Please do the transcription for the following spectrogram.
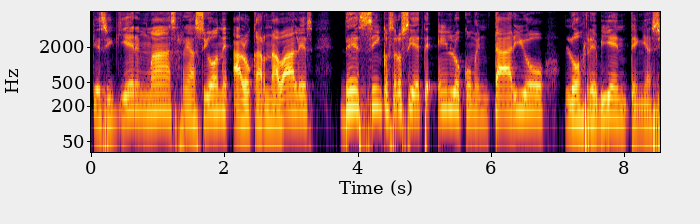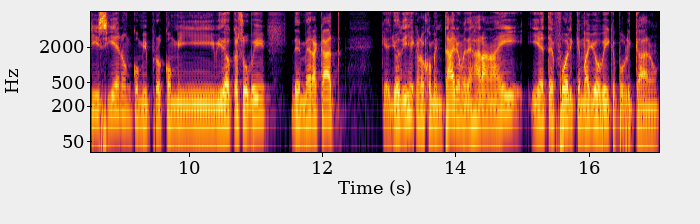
que si quieren más reacciones a los carnavales de 507 en los comentarios los revienten. Y así hicieron con mi, con mi video que subí de Meracat. Que yo dije que en los comentarios me dejaran ahí. Y este fue el que más yo vi que publicaron.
